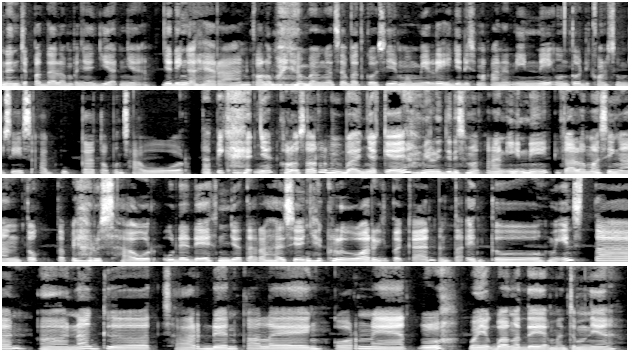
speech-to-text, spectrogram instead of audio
dan cepat dalam penyajiannya. Jadi nggak heran kalau banyak banget sahabat kosi yang memilih jenis makanan ini untuk dikonsumsi saat buka ataupun sahur. Tapi kayaknya kalau sahur lebih banyak ya yang milih jenis makanan ini. Kalau masih ngantuk tapi harus sahur. Udah deh senjata rahasianya keluar gitu kan. Entah itu mie instan, uh, nugget, sarden, kaleng, kornet. Uh, banyak banget deh ya macamnya.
